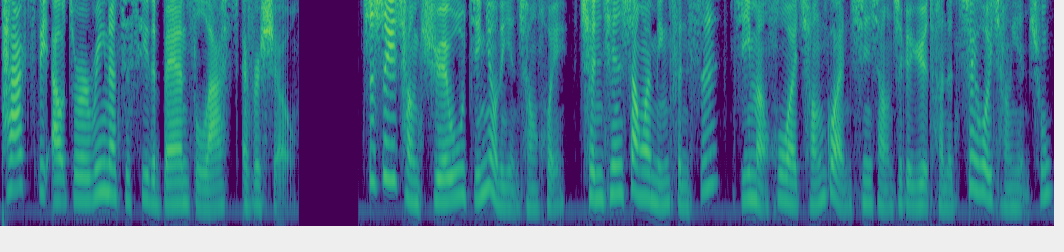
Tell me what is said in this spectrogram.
packed the outdoor arena to see the band's last ever show。这是一场绝无仅有的演唱会，成千上万名粉丝挤满户外场馆，欣赏这个乐团的最后一场演出。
